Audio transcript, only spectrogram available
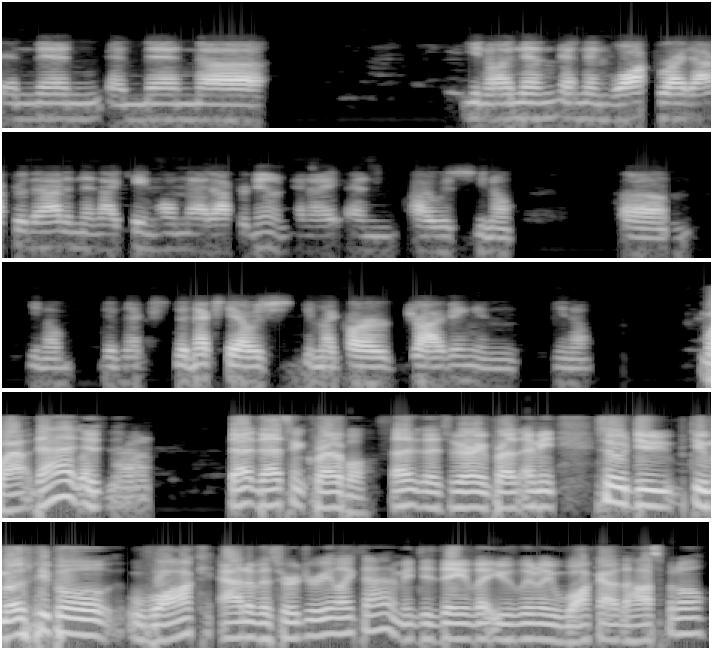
and then and then uh, you know, and then and then walked right after that, and then I came home that afternoon, and I and I was you know, um, you know, the next the next day I was in my car driving and you know. Wow, that is, that that's incredible. That, that's very impressive. I mean, so do do most people walk out of a surgery like that? I mean, did they let you literally walk out of the hospital?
